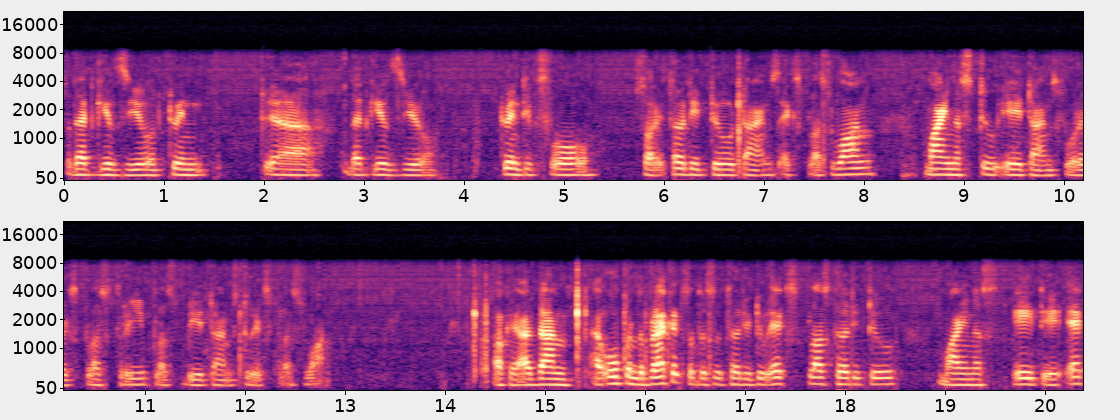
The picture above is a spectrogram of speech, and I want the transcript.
so that gives you 20 uh, that gives you 24 sorry 32 times x plus 1 minus 2a times 4x plus 3 plus b times 2x plus 1 okay I've done I opened the bracket. So this is 32x plus 32 minus 8ax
